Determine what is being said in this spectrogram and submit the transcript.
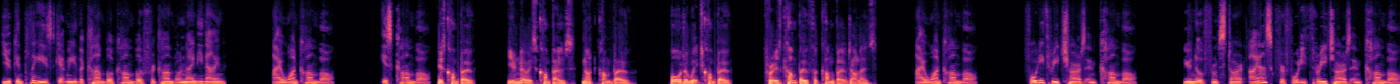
You can please get me the combo combo for combo 99? I want combo. Is combo. Is combo. You know is combos, not combo. Order which combo? For is combo for combo dollars. I want combo. 43 chars and combo. You know from start I ask for 43 chars and combo.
